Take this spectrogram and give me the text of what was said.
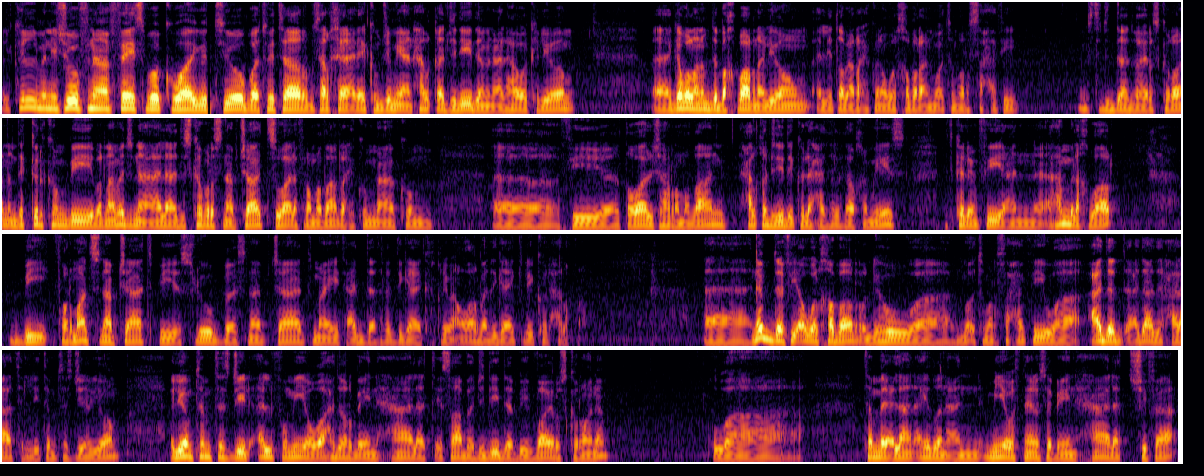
الكل من يشوفنا في فيسبوك ويوتيوب وتويتر. مساء الخير عليكم جميعا. حلقة جديدة من على الهواء كل يوم. آه، قبل أن نبدأ بأخبارنا اليوم اللي طبعا راح يكون أول خبر عن المؤتمر الصحفي مستجدات فيروس كورونا نذكركم ببرنامجنا على Discover سناب شات سوالف رمضان راح يكون معكم آه، في طوال شهر رمضان. حلقة جديدة كل أحد ثلاثاء وخميس نتكلم فيه عن أهم الأخبار ب format سناب شات بأسلوب سناب شات ما يتعدى ثلاث دقائق تقريبا أو أربع دقائق لكل حلقة. آه نبدأ في أول خبر اللي هو المؤتمر الصحفي وعدد أعداد الحالات اللي تم تسجيلها اليوم. اليوم تم تسجيل 1141 حالة إصابة جديدة بفيروس كورونا وتم الإعلان أيضا عن 172 حالة شفاء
